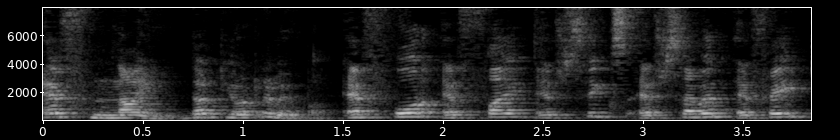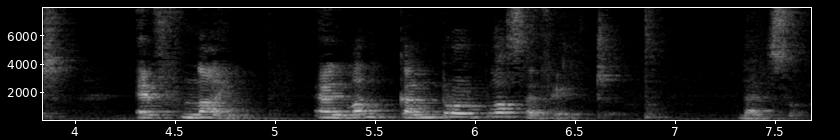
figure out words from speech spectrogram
F9 that you have to remember. F4, F5, F6, F7, F8, F9 and one control plus F8. That's all.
